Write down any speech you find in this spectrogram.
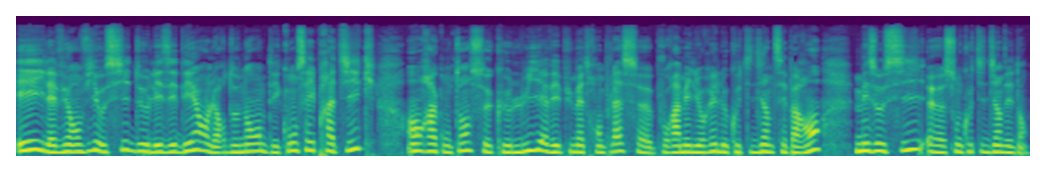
Et il avait envie aussi de les aider en leur donnant des conseils pratiques, en racontant ce que lui avait pu mettre en place pour améliorer le quotidien de ses parents, mais aussi euh, son quotidien d'aidant.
